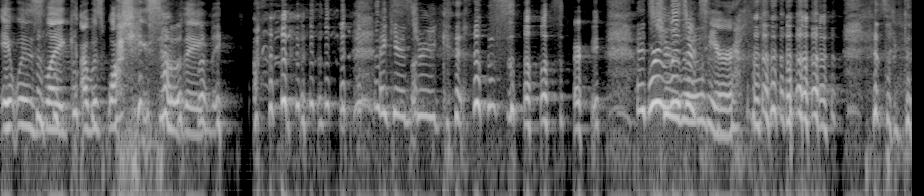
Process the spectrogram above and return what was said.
it was like I was watching something. I can't drink. so sorry. It's We're lizards though. here. it's like, the,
